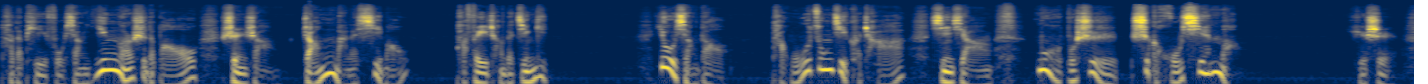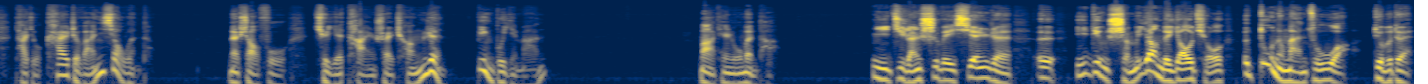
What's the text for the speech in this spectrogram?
他的皮肤像婴儿似的薄，身上长满了细毛，他非常的惊异，又想到。他无踪迹可查，心想：莫不是是个狐仙吗？于是他就开着玩笑问他，那少妇却也坦率承认，并不隐瞒。马天荣问他：“你既然是位仙人，呃，一定什么样的要求都能满足我，对不对？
